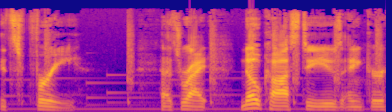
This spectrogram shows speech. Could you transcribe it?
it's free. That's right, no cost to use Anchor.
